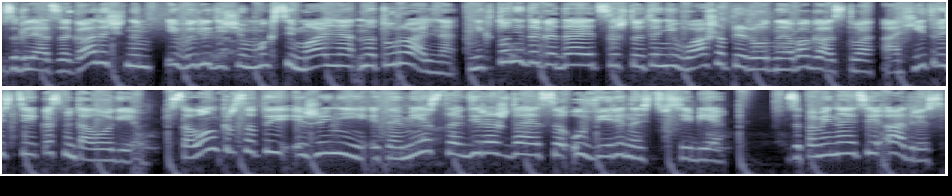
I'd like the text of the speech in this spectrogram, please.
взгляд загадочным и выглядящим максимально натурально. Никто не догадается, что это не ваше природное богатство, а хитрости косметологии. Салон красоты Эжени – это место, где рождается уверенность в себе. Запоминайте адрес.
